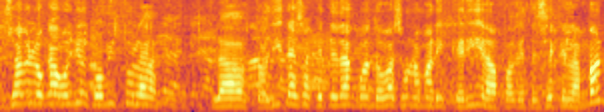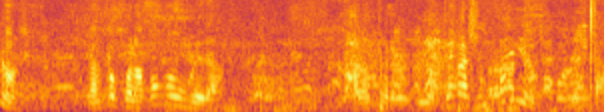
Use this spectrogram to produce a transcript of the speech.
¿Tú sabes lo que hago yo? ¿Tú has visto la- las toallitas esas que te dan cuando vas a una marisquería para que te sequen las manos? Las cojo, las pongo húmeda. A los perros los pegas un paño. Ya está.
